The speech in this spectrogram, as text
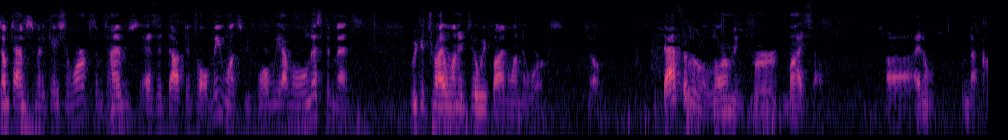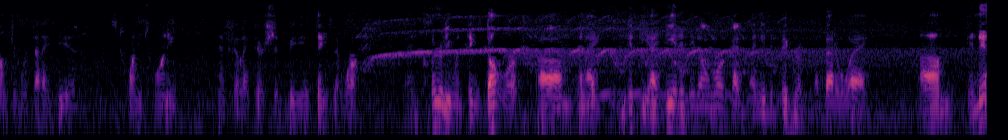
Sometimes medication works. Sometimes, as a doctor told me once before, we have a whole list of meds. We could try one until we find one that works. So that's a little alarming for myself. Uh, I don't, I'm not comfortable with that idea. It's 2020. I feel like there should be things that work. And clearly, when things don't work, um, and I get the idea that they don't work, I, I need to figure a, a better way. Um, in this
